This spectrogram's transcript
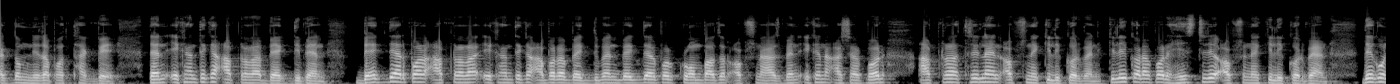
একদম নিরাপদ থাকবে। দেন এখান থেকে আপনারা ব্যাক দিবেন। ব্যাগ দেওয়ার পর আপনারা এখান থেকে আবারও ব্যাগ দিবেন। ব্যাগ দেওয়ার পর ক্রোম বাজার অপশনে আসবেন। এখানে আসার পর আপনারা থ্রি লাইন অপশনে ক্লিক করবেন। ক্লিক করার পর হিস্ট্রি অপশনে ক্লিক করবেন। দেখুন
